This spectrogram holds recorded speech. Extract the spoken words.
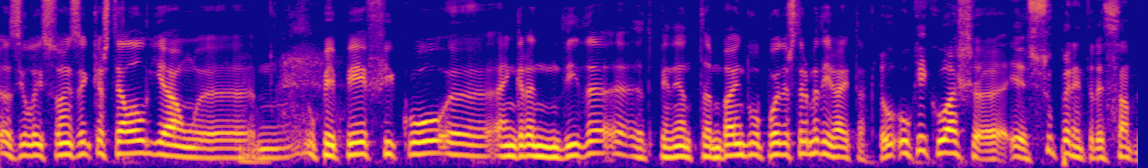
ah. as eleições em Castela-Leão. Uh, o PP ficou, uh, em grande medida, uh, dependente também do apoio da extrema-direita. O, o que, é que eu acho é super interessante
